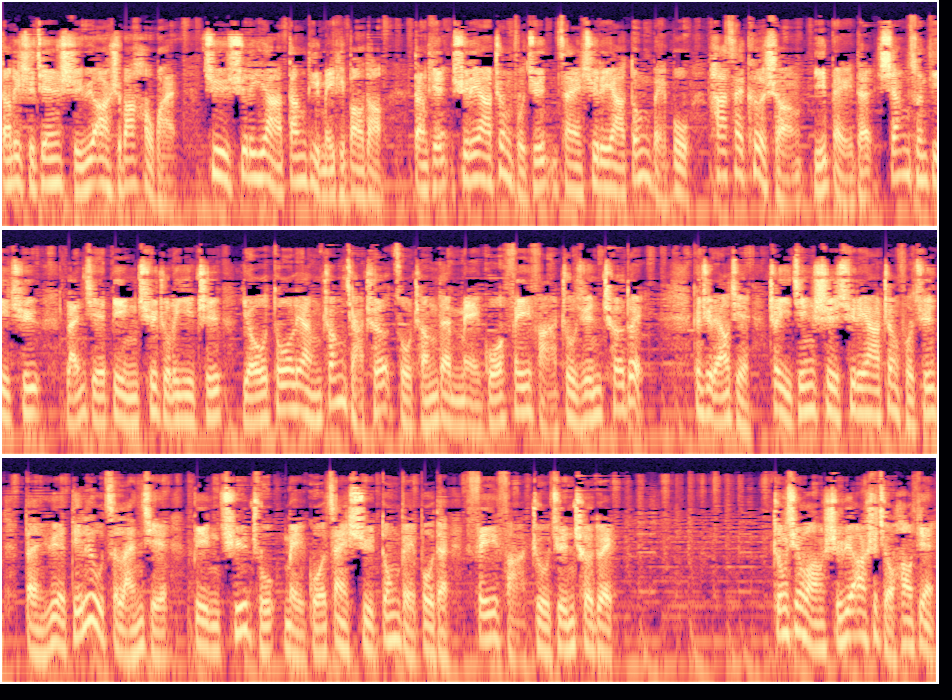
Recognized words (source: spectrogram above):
当地时间十月二十八号晚，据叙利亚当地媒体报道。当天，叙利亚政府军在叙利亚东北部哈塞克省以北的乡村地区拦截并驱逐了一支由多辆装甲车组成的美国非法驻军车队。根据了解，这已经是叙利亚政府军本月第六次拦截并驱逐美国在叙东北部的非法驻军车队。中新网十月二十九号电，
